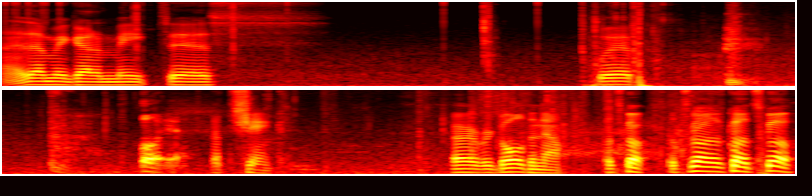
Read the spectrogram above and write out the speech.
Uh, then we gotta make this whip. Oh yeah, got the shank. All right, we're golden now. Let's go. Let's go. Let's go. Let's go.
